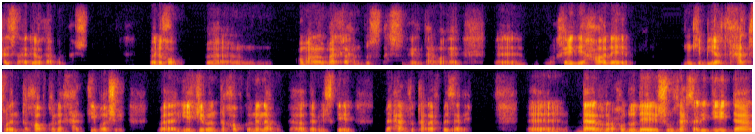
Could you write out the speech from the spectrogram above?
حضرت علی رو قبول داشت. ولی خب عمر و بکر هم دوست داشت. در واقع خیلی حال اینکه بیاد خط رو انتخاب کنه خطی باشه و یکی رو انتخاب کنه نبود. آدمی است که به هر دو طرف بزنه. در حدود 16 سالگی در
